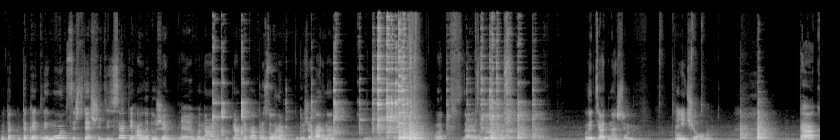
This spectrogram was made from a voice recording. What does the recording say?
Отак, таке клеймо, це ж теж 60 але дуже е, вона прям така прозора, дуже гарна. От зараз буде у нас летять наші. Ну нічого. Так.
